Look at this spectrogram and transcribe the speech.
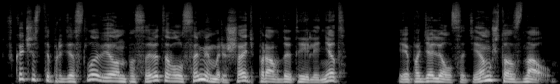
В качестве предисловия он посоветовал самим решать, правда это или нет, и поделился тем, что знал.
